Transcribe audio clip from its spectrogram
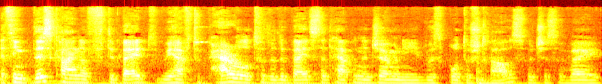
I think this kind of debate we have to parallel to the debates that happened in Germany with Botho Strauss, which is a very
